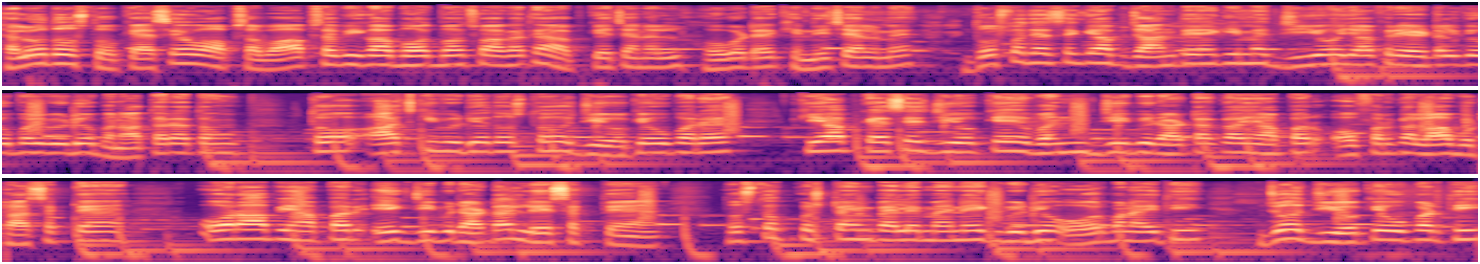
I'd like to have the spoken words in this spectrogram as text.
हेलो दोस्तों, कैसे हो आप सब? आप सभी का बहुत बहुत स्वागत है आपके चैनल होवरटेक हिंदी चैनल में। दोस्तों, जैसे कि आप जानते हैं कि मैं जियो या फिर एयरटेल के ऊपर वीडियो बनाता रहता हूँ तो आज की वीडियो दोस्तों जियो के ऊपर है कि आप कैसे जियो के वन जी डाटा का यहाँ पर ऑफ़र का लाभ उठा सकते हैं और आप यहाँ पर एक जी डाटा ले सकते हैं। दोस्तों, कुछ टाइम पहले मैंने एक वीडियो और बनाई थी जो जियो के ऊपर थी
